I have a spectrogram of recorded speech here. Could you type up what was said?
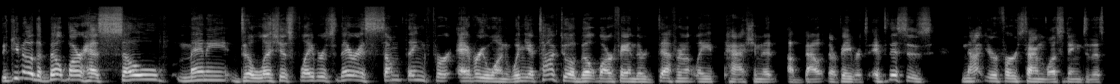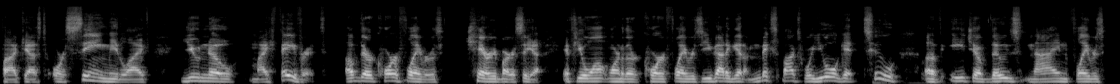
Did you know the Built Bar has so many delicious flavors? There is something for everyone. When you talk to a Built Bar fan, they're definitely passionate about their favorites. If this is not your first time listening to this podcast or seeing me live, you know my favorite of their core flavors, Cherry Barcia. If you want one of their core flavors, you got to get a mix box where you will get two of each of those nine flavors.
